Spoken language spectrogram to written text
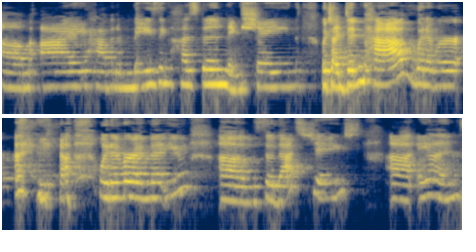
Um, i have an amazing husband named shane which i didn't have whenever yeah, whenever i met you. Um, so that's changed. Uh, and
